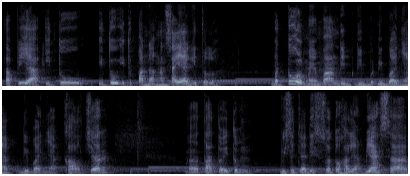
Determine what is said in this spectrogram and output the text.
Tapi ya itu itu itu pandangan saya gitu loh. Betul memang di, di, di banyak di banyak culture uh, tato itu bisa jadi sesuatu hal yang biasa.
